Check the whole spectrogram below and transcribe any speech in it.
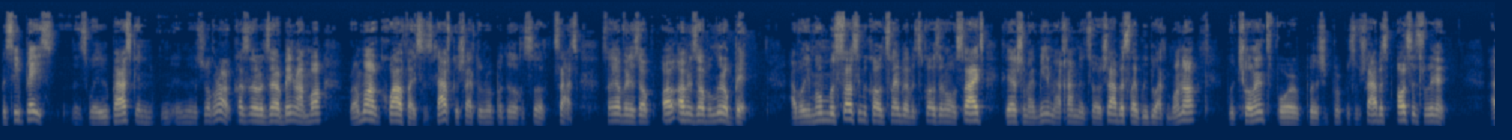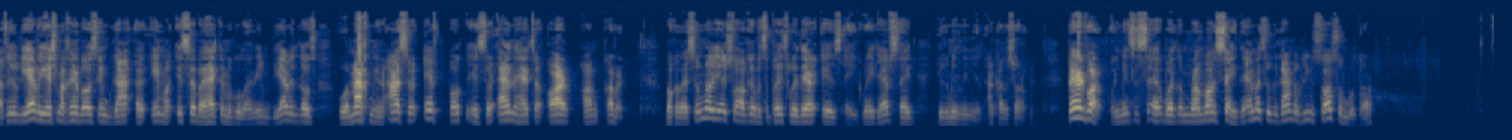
but see pace. That's where we pass in, in the Shulchan Aruch. Kasak Rabbeinu Ramah, Ramah qualifies this. Dafka Shatun Rupatul Tzatz. So the oven is up, oven is up a little bit. i believe Avolim Musasim, we call it flame, but it's closed on all sides, Shabbos, like we do at Mona, with chulent for purpose of Shabbos, also it's written. Even Diever, those who are Machmir and Aser, if both Isser and Heter are uncovered. If it's a place where there is a great side, you can be lenient. Bad Bar, what he means to say, what the Ramban is saying, the emes with the gamba is mutar.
